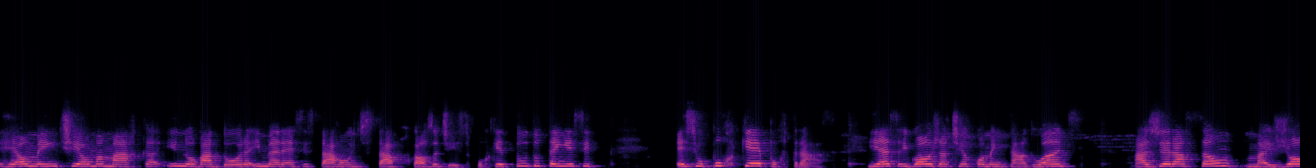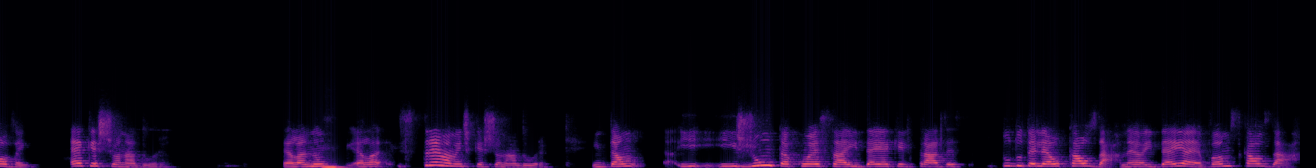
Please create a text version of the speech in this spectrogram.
realmente é uma marca inovadora e merece estar onde está por causa disso, porque tudo tem esse esse o porquê por trás. E essa, igual eu já tinha comentado antes, a geração mais jovem é questionadora. Ela não, hum. ela é extremamente questionadora. Então, e, e, junta com essa ideia que ele traz, tudo dele é o causar, né? A ideia é vamos causar.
